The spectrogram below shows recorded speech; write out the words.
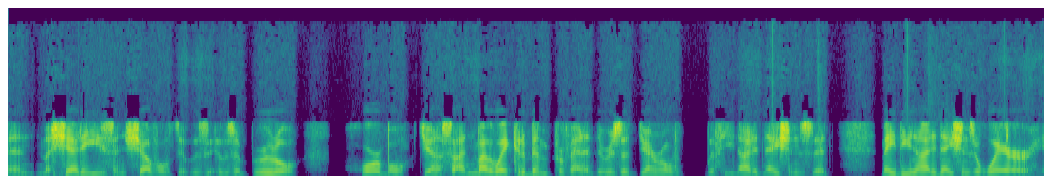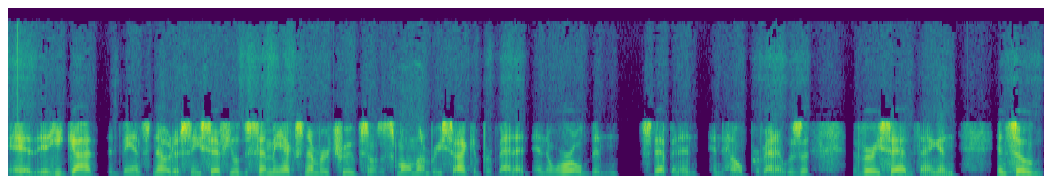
and machetes and shovels. It was it was a brutal, horrible genocide. And by the way, it could have been prevented. There was a general with the United Nations that made the United Nations aware. It, it, he got advance notice, and he said, "If you'll just send me X number of troops, and it was a small number, he said I could prevent it." And the world didn't step in and, and help prevent it. It was a, a very sad thing, and and so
